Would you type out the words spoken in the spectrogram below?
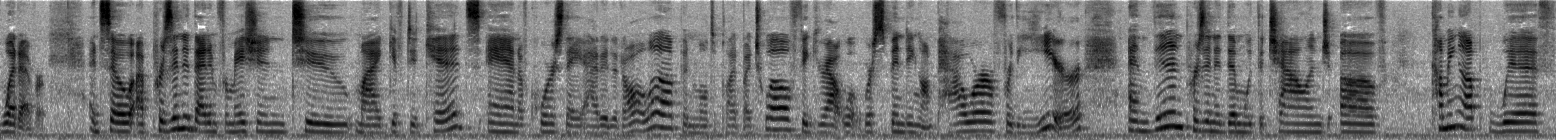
whatever. And so I presented that information to my gifted kids, and of course, they added it all up and multiplied by 12, figure out what we're spending on power for the year, and then presented them with the challenge of coming up with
